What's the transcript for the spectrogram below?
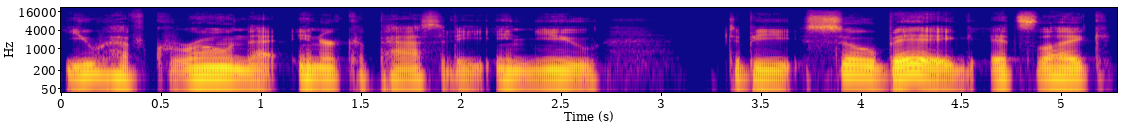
you have grown that inner capacity in you to be so big, it's like,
